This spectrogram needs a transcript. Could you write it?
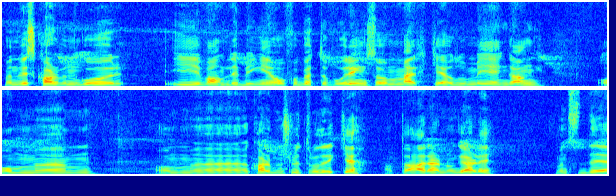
Men hvis kalven går i vanlig binge og får bøttefòring, så merker jeg jo med en gang om, eh, om, eh, kalven slutter å drikke, at det her er noe galt. Mens det,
